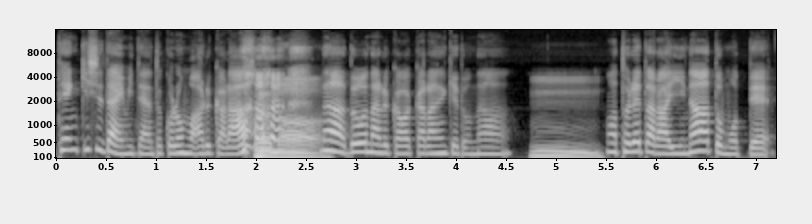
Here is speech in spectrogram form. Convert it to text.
天気次第みたいなところもあるからな。なあどうなるかわからんけどな。うん。まあ撮れたらいいなと思って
